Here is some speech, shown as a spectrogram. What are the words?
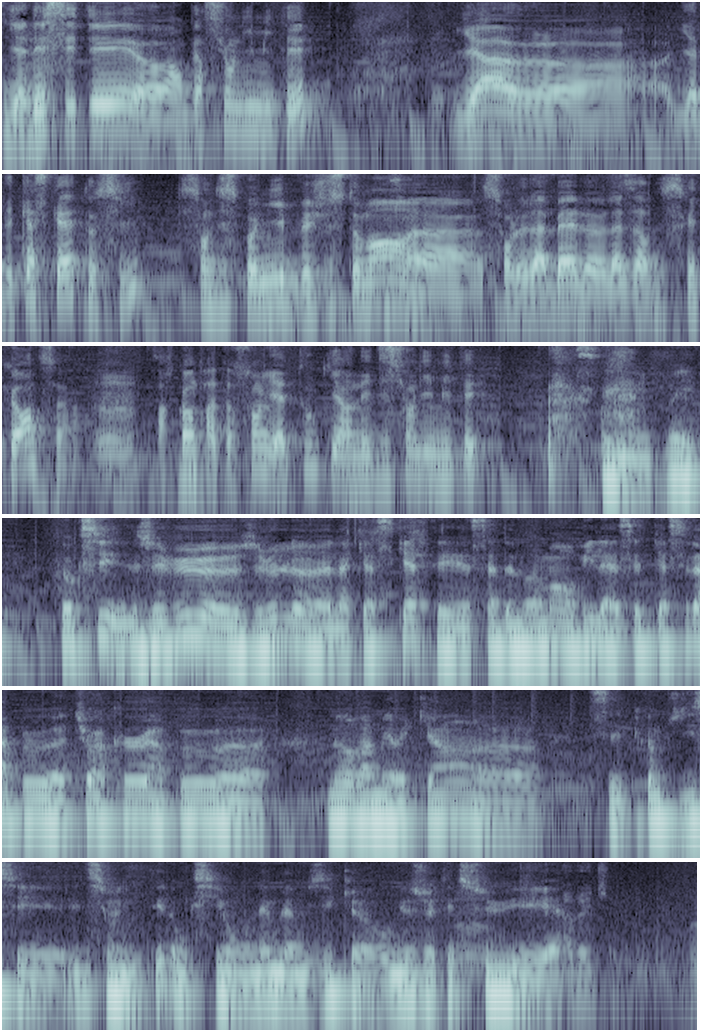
Il y a des CD euh, en version limitée. Il y, a, euh, il y a des casquettes aussi qui sont disponibles justement euh, sur le label Laserdisc Records. Par contre, attention, il y a tout qui est en édition limitée. Oui. Donc si j'ai vu, euh, j'ai vu le- la casquette et ça donne vraiment envie là, cette casquette un peu euh, trucker, un peu euh, nord-américain. C'est puis comme tu dis, c'est édition limitée. Donc si on aime la musique, euh, vaut mieux se jeter dessus et euh, avec Mm.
